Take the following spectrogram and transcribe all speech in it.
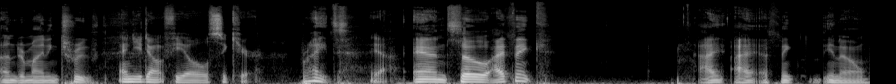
undermining truth. And you don't feel secure. Right. Yeah. And so I think I I, I think, you know,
